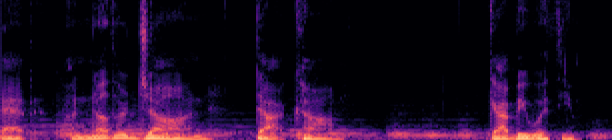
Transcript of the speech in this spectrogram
at anotherjohn.com. God be with you.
